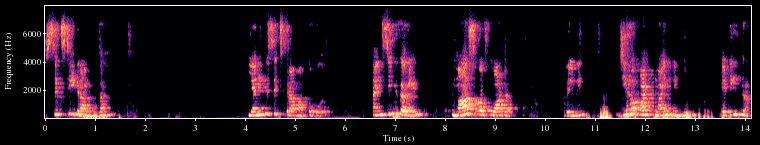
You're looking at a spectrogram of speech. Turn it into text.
60 ग्राम होता है। यानी कि 6 ग्राम आपको होगा। And similarly mass of water will be 0.9 into 18 gram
